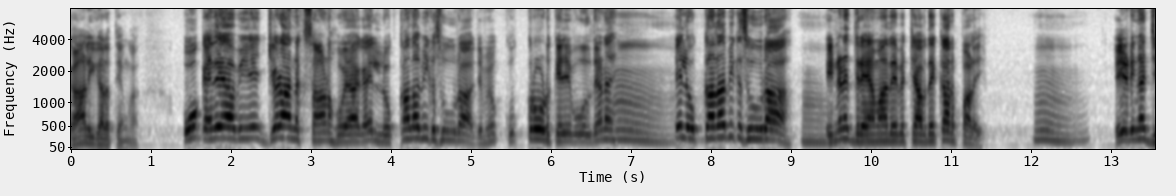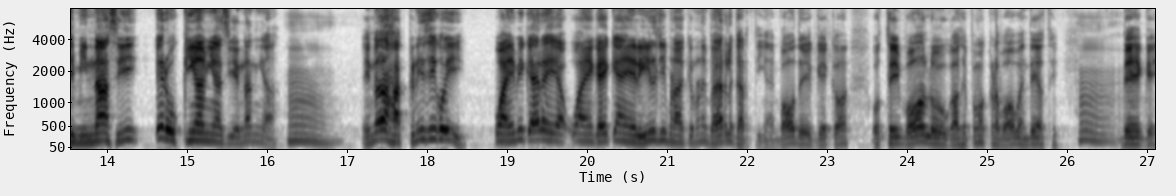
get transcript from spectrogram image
ਗਾਂ ਵਾਲੀ ਗੱਲ ਤੇ ਆਉਂਗਾ ਉਹ ਕਹਿੰਦੇ ਆ ਵੀ ਇਹ ਜਿਹੜਾ ਨੁਕਸਾਨ ਹੋਇਆ ਗਾ ਇਹ ਲੋਕਾਂ ਦਾ ਵੀ ਕਸੂਰ ਆ। ਜਿਵੇਂ ਉਹ ਕਰੋੜ ਕੇ ਜੇ ਬੋਲਦੇ ਆ ਨਾ ਇਹ। ਲੋਕਾਂ ਦਾ ਵੀ ਕਸੂਰ ਆ। ਇਹਨਾਂ ਨੇ ਦਰਿਆਵਾਂ ਦੇ ਵਿੱਚ ਆਪਦੇ ਘਰ ਪਾਲੇ। ਹੂੰ। ਇਹ ਜਿਹੜੀਆਂ ਜ਼ਮੀਨਾਂ ਸੀ ਇਹ ਰੋਕੀਆਂ ਵੀਆਂ ਸੀ ਇਹਨਾਂ ਦੀਆਂ। ਹੂੰ। ਇਹਨਾਂ ਦਾ ਹੱਕ ਨਹੀਂ ਸੀ ਕੋਈ। ਉਹ ਐਂ ਵੀ ਕਹਿ ਰਹੇ ਆ ਉਹ ਐਂ ਗਏ ਕਿ ਐਂ ਰੀਲ ਜੀ ਬਣਾ ਕੇ ਉਹਨਾਂ ਨੇ ਵਾਇਰਲ ਕਰਤੀ ਐਂ ਬਹੁਤ ਦੇਖ ਕੇ ਉੱਥੇ ਵੀ ਬਹੁਤ ਲੋਕ ਆ ਉੱਥੇ ਭਮੱਕੜ ਬਹੁਤ ਬੰਦੇ ਆ ਉੱਥੇ। ਹੂੰ। ਦੇਖ ਕੇ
